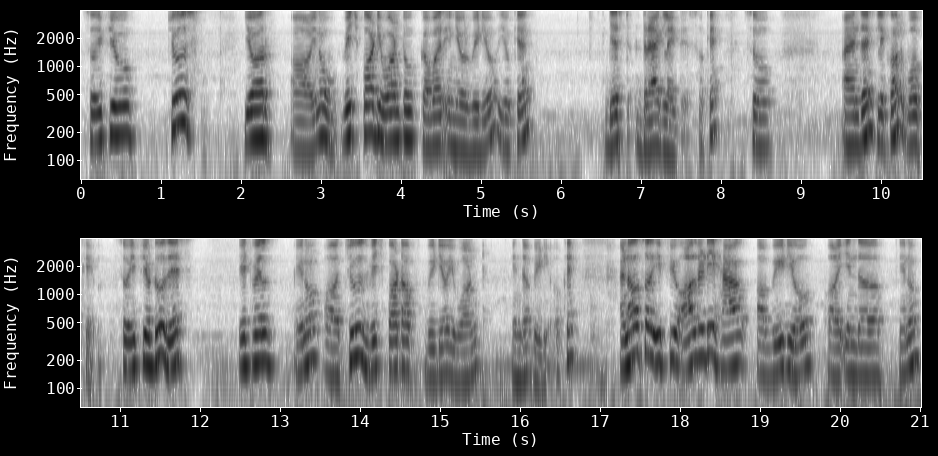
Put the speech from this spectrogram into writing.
So if you choose your uh, you know which part you want to cover in your video you can just drag like this okay? So and then click on ok so if you do this it will you know uh, choose which part of video you want in the video okay? And also if you already have a video uh, in the you know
